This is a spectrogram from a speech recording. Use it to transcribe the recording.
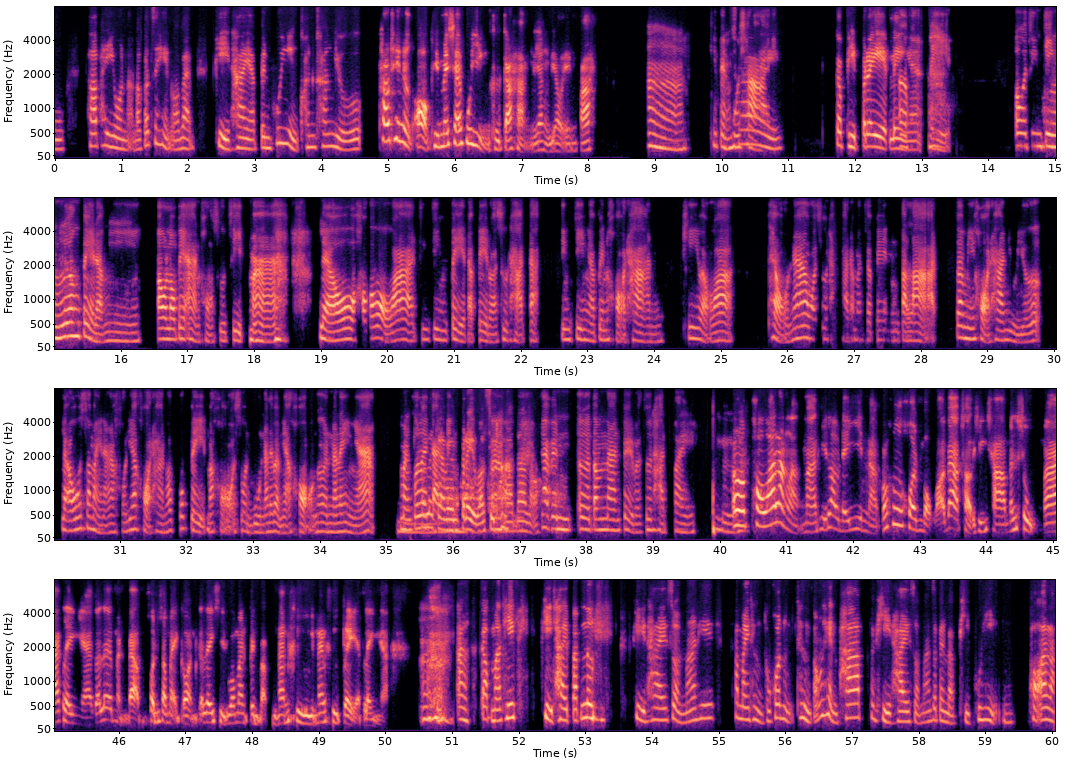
ภาพยนตร์อะ เราก็จะเห็นว่าแบบผีไทยอะเป็นผู้หญิงค่อนข้างเยอะ เท่าที่นึกออกที่ไม่ใช่ผู้หญิงคือกระหังอย่างเดียวเองปะอืมที่เป็นผู้ชาย กับผีเปรตอะไรเงี้ย เปรตเออจริง ๆ เรื่องเปรตอะมี เอาเราไปอ่านของสุจิตมา แล้วเขาก็บอกว่าจริง ๆ เปรตอะเปรตวัดสุทัศน์อะจริง ๆอะเป็นขอทานที่แบบว่า แถวหน้าวัดสุทัศน์มันจะเป็นตลาด จะมีขอทานอยู่เยอะ แล้วสมัยนั้นเขาเรียกขอทานว่าพวกเปรตมาขอส่วนบุญอะไรแบบเนี้ยขอเงินอะไรอย่างเงี้ยมันก็เลยกลายเป็นเปรตวัดสุทัศน์ได้หรอกลายเป็นเออตำนานเปรตวัดสุทัศน์ไป เออเพราะว่าหลังๆมาที่เราได้ยินอะ ก็คือคนบอกว่าแบบเสาชิงช้ามันสูงมากอะไรเงี้ย ก็เลยเหมือนแบบคนสมัยก่อนก็เลยคิดว่ามันเป็นแบบนั่นคือนั่นคือเปรตอะไรเงี้ยอะกลับมาที่ผีไทยแป๊บหนึ่งผีไทยส่วนมากที่ทำไมถึงทุกคนถึงถึงต้องเห็นภาพผีไทยส่วนมากจะเป็นแบบผีผู้หญิง เพราะอะไร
